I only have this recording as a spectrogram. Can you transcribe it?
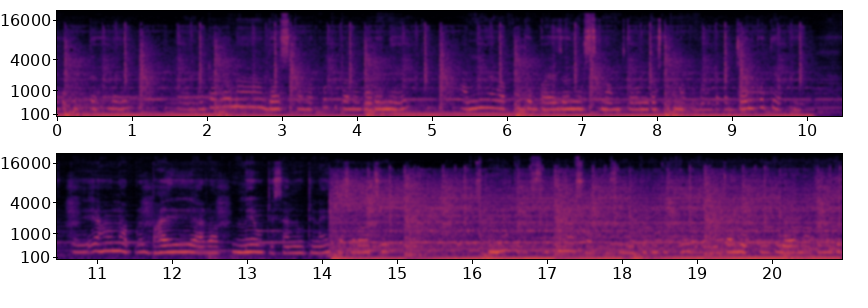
উঠতে হলে পনেরো টাকা না দশ টাকা, কত টাকা করে নেয়? আমি আর আপনাদের বাইজন উঠছিলাম, তখন দশ টাকা না পনেরো টাকা জন প্রতি কি। তো এখন আপনার ভাই আর মেয়ে উঠেছে, আমি উঠি নাই। তাছাড়া হচ্ছে সব কিছু যাই হোক, কিন্তু ওর মাঝে মধ্যে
